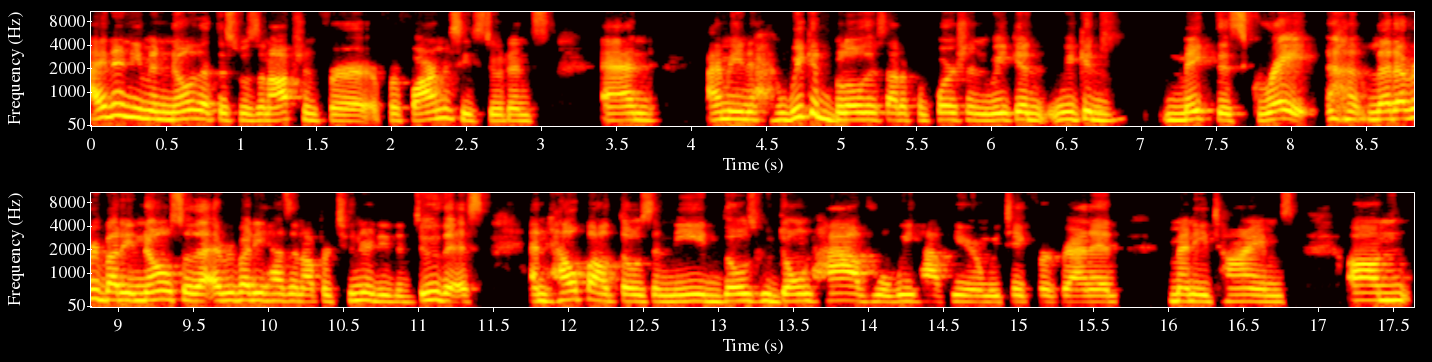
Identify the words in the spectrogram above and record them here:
I didn't even know that this was an option for, for pharmacy students. And I mean, we could blow this out of proportion. We could, we could make this great. let everybody know so that everybody has an opportunity to do this and help out those in need, those who don't have what we have here and we take for granted many times. Um,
